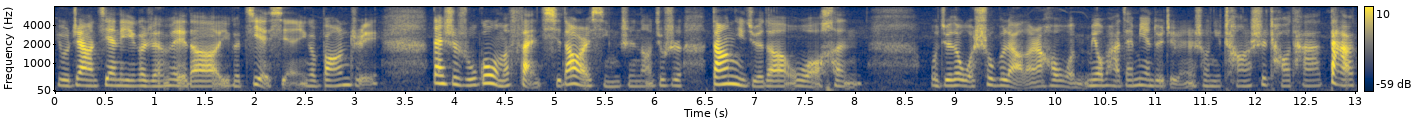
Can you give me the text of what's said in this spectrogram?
有这样建立一个人为的一个界限，一个 boundary。但是如果我们反其道而行之呢，就是当你觉得我很我觉得我受不了了，然后我没有办法再面对这个人的时候，你尝试朝他大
